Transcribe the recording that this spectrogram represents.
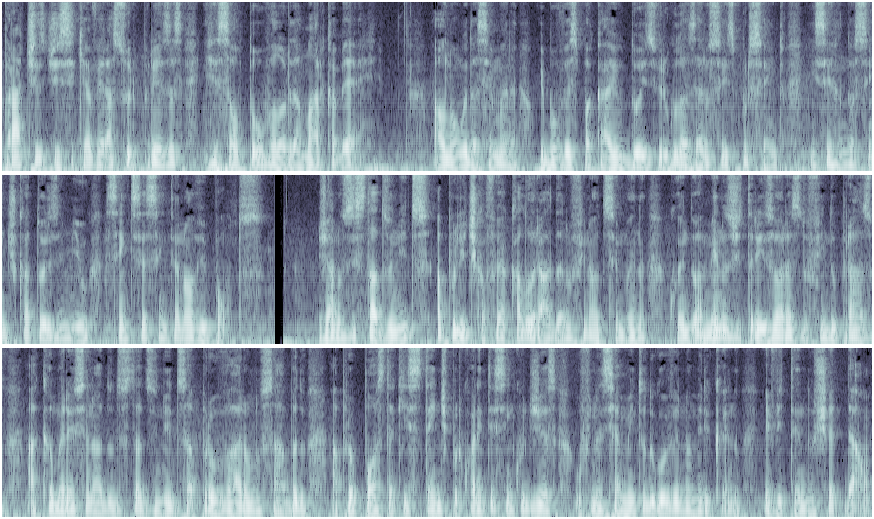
Prates disse que haverá surpresas e ressaltou o valor da marca BR. Ao longo da semana, o Ibovespa caiu 2,06%, encerrando a 114.169 pontos. Já nos Estados Unidos, a política foi acalorada no final de semana, quando, a menos de três horas do fim do prazo, a Câmara e o Senado dos Estados Unidos aprovaram no sábado a proposta que estende por 45 dias o financiamento do governo americano, evitando um shutdown.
